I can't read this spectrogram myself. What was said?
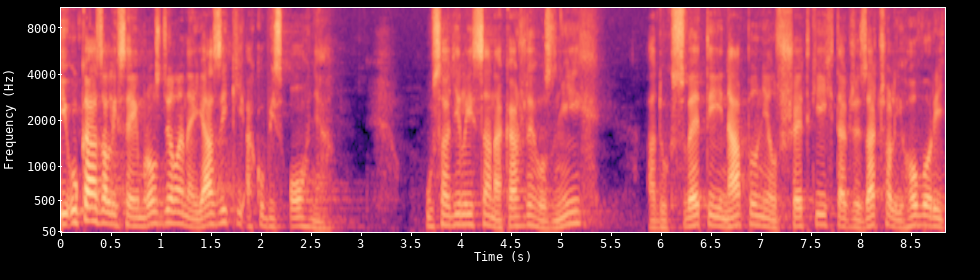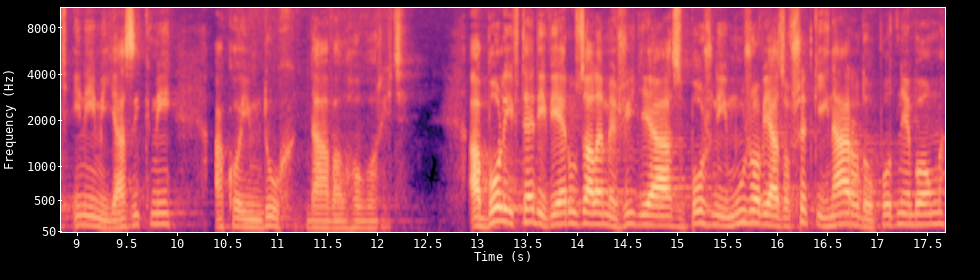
I ukázali sa im rozdelené jazyky akoby z ohňa. Usadili sa na každého z nich a Duch Svetý naplnil všetkých, takže začali hovoriť inými jazykmi, ako im Duch dával hovoriť. A boli vtedy v Jeruzaleme Židia, zbožní mužovia zo všetkých národov pod nebom,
